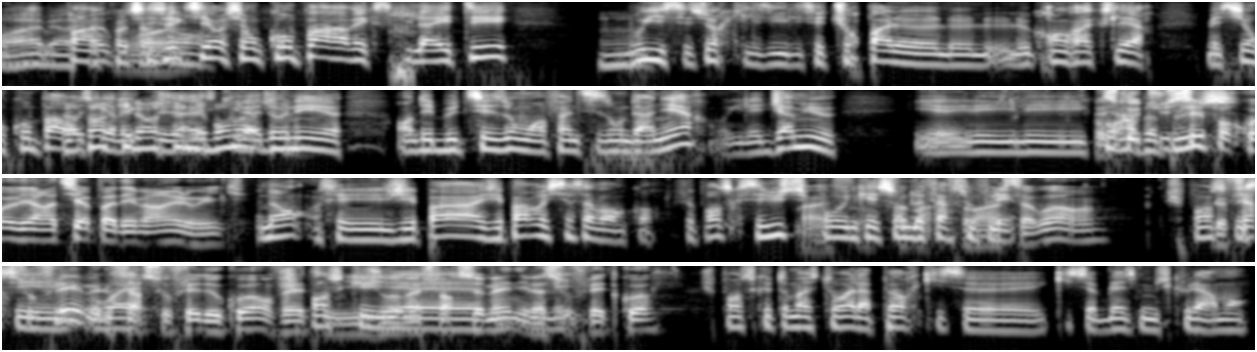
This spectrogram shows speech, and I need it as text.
Ouais, mais à Enfin, chaque fois, c'est vrai que si, si on compare avec ce qu'il a été Hmm. oui c'est sûr qu'il il- c'est toujours pas le, le- le grand Draxler mais si on compare aussi avec, ce qu'il a donné euh, en début de saison ou en fin de saison dernière il est déjà mieux il, il est- il est- il court Est-ce un que peu tu plus. sais pourquoi Verratti a pas démarré, Loïc? Non j'ai pas pas réussi à savoir encore je pense que c'est juste Ouais, pour une question de le faire souffler savoir. hein. je pense Le que faire souffler, mais le faire souffler de quoi en Je fait? pense Il qu'il joue un match par est- semaine, il va mais- souffler de quoi? Je pense que Thomas Tuchel a peur qu'il se, blesse musculairement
